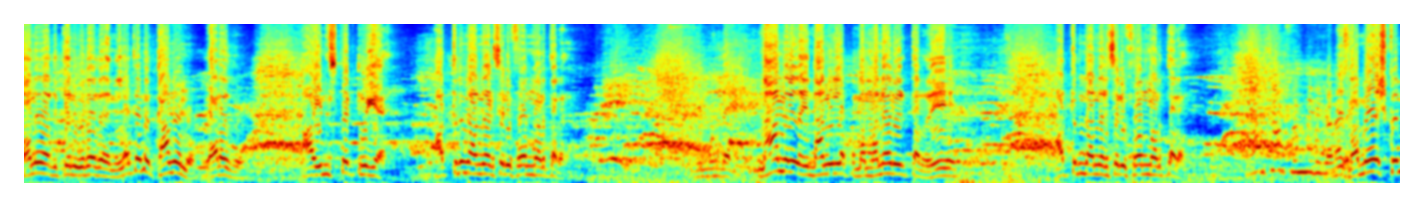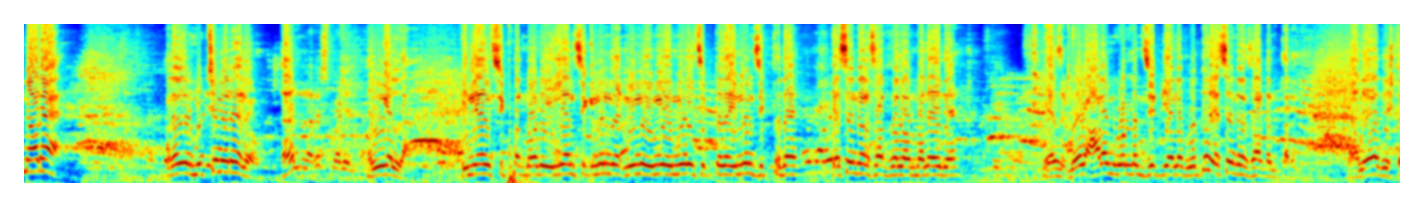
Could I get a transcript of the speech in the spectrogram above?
ನನಗೆ ಅದಕ್ಕೇನು ವಿರೋಧ ಏನಿಲ್ಲ. ಯಾಕಂದ್ರೆ ಕಾನೂನು ಯಾರಾದ್ರು ಆ ಇನ್ಸ್ಪೆಕ್ಟರ್ಗೆ ಹತ್ತರಿಂದ ಹನ್ನೆರಡು ಸರಿ ಫೋನ್ ಮಾಡ್ತಾರೆ. ನಾನಿಲ್ಲ, ನಾನಿಲ್ಲಪ್ಪ, ನಮ್ಮ ಮನೆಯವ್ರು ಇರ್ತಾರ್ರಿ. ಹತ್ತರಿಂದ ಹನ್ನೆರಡು ಸರಿ ಫೋನ್ ಮಾಡ್ತಾರೆ. ರಮೇಶ್. ಕುಮಾರ. ಅದ್ರಲ್ಲಿ ಮುಚ್ಚಿ ಮನೇನು? ಹಂಗೆಲ್ಲ. ಇನ್ನೇನು ಸಿಕ್ತದೆ ನೋಡಿ ಇಲ್ಲೇನು ಸಿಕ್ ಇನ್ನೊಂದು ಇನ್ನು ಇನ್ನು ಇನ್ನೆಲ್ಲಿ ಸಿಗ್ತದೆ ಇನ್ನೊಂದು ಸಿಗ್ತದೆ ಎಸ್ ಎನ್ ರೆಸಾರ್ಟ್ ಅವ್ರ ಮನೆ ಇದೆ. Yes gold orange golden city ಅನ್ನೋದು ಗೊತ್ತು ಎಸ್ ಎನ್ ರೆಸಾರ್ಟ್ ಅಂತಾರೆ. ನಾನು ಹೇಳೋದು ಇಷ್ಟ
